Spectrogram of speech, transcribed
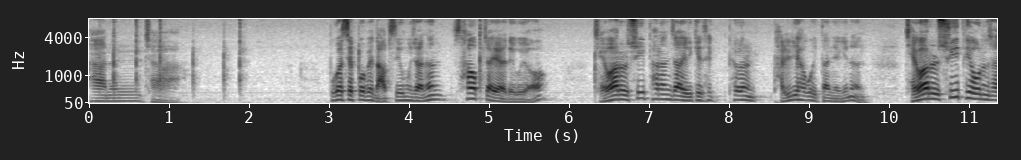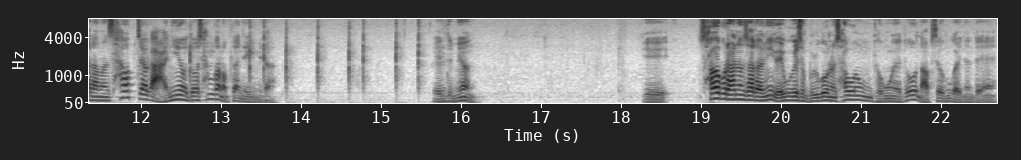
수입하는 자. 부가세법의 납세 의무자는 사업자여야 되고요. 재화를 수입하는 자 이렇게 세- 표현을 달리 하고 있다는 얘기는 재화를 수입해 오는 사람은 사업자가 아니어도 상관없다는 얘기입니다. 예를 들면 이 사업을 하는 사람이 외국에서 물건을 사오는 경우에도 납세 의무가 있는데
